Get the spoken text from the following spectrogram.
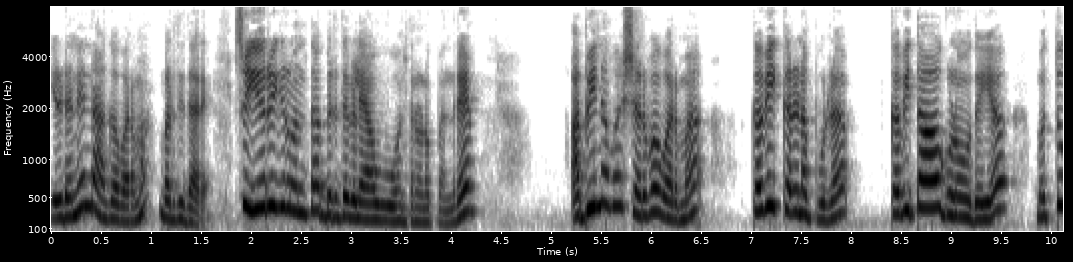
ಎರಡನೇ ನಾಗವರ್ಮ ಬರೆದಿದ್ದಾರೆ. ಸೊ ಇವರಿಗಿರುವಂಥ ಬಿರುದುಗಳು ಯಾವುವು ಅಂತ ನೋಡೋಕೆ ಬಂದರೆ, ಅಭಿನವ ಶರ್ವವರ್ಮ, ಕವಿ ಕರ್ಣಪುರ, ಕವಿತಾ ಗುಣೋದಯ ಮತ್ತು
